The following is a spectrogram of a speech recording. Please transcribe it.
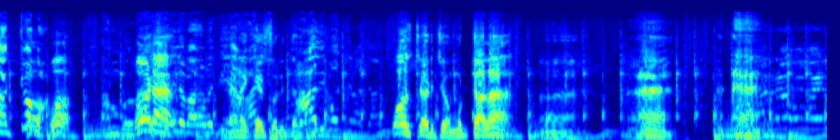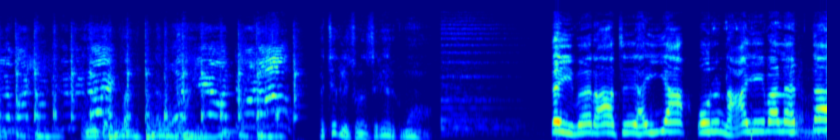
தக்கமா? எனக்கே சொல்லித் தரேன். போஸ்ட் அடிச்ச முட்டாளா. பச்சைக்கிளி சொன்ன சரியா இருக்குமோ? தெய்வராசு ஐயா ஒரு நாயை வளர்த்தா.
